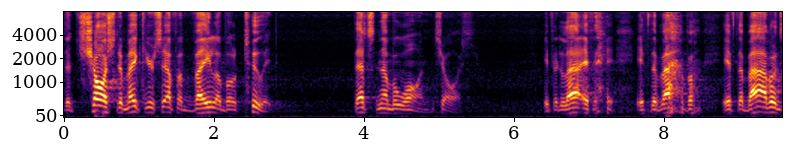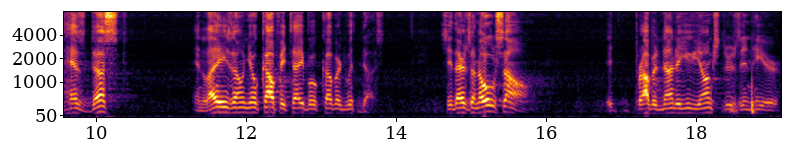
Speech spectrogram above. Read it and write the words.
the choice to make yourself available to it. That's number one choice. If, it, if, if, the Bible, if the Bible has dust and lays on your coffee table covered with dust. See, there's an old song. It, probably none of you youngsters in here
